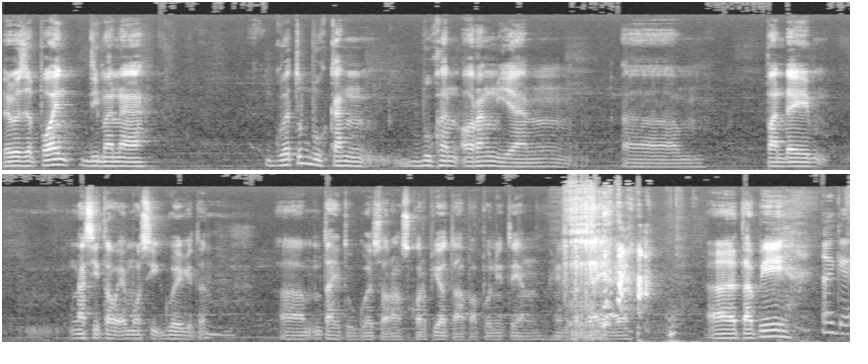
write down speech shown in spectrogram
There was a point di mana gue tuh bukan bukan orang yang em, pandai ngasih tahu emosi gue gitu. Em, entah itu gue seorang Scorpio atau apa pun itu yang yang percaya ya. Eh, tapi Oke.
